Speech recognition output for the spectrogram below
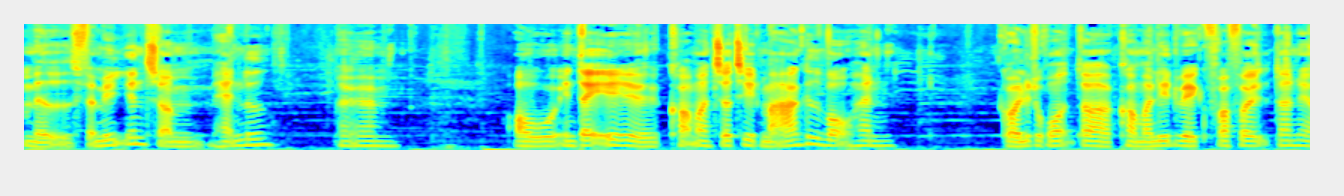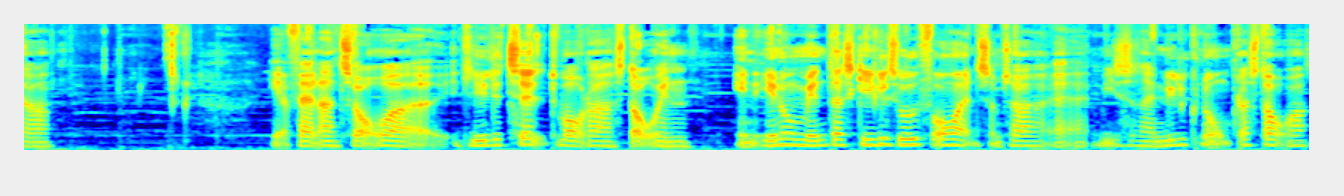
med familien, som handlede. Øhm, og en dag øh, kommer han så til et marked, hvor han går lidt rundt og kommer lidt væk fra forældrene. Og her falder han så over et lille telt, hvor der står en, en endnu mindre skikkelse ude foran, som så er, viser sig en lille gnom, der står og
